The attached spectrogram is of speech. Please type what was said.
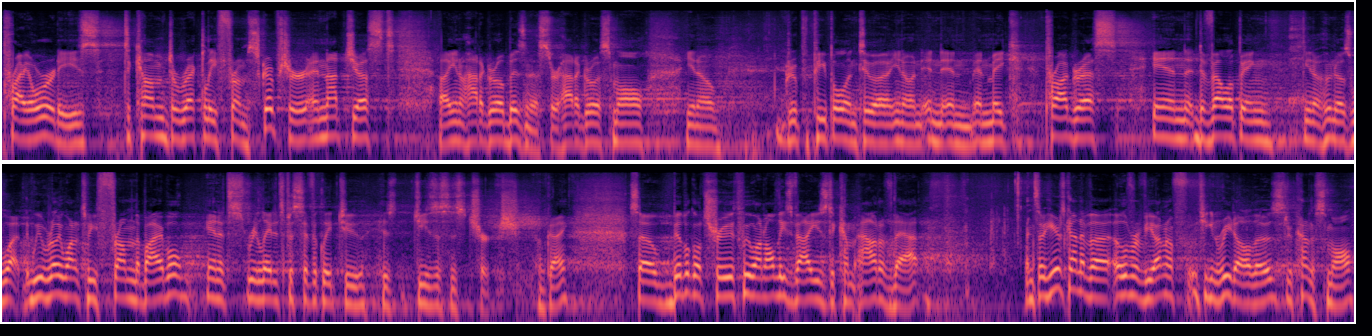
priorities to come directly from Scripture and not just, uh, you know, how to grow a business or how to grow a small, you know, group of people into a, you know, and, and, and make progress in developing, you know, who knows what. We really want it to be from the Bible, and it's related specifically to his Jesus' church, okay? So, biblical truth, we want all these values to come out of that. And so here's kind of an overview. I don't know if, you can read all those, they're kind of small.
